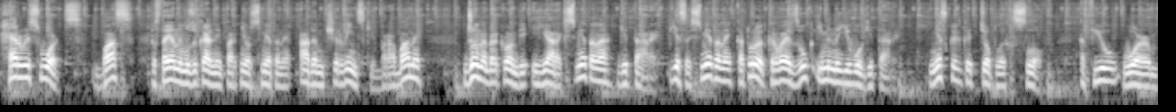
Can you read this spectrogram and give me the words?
Харри Свордс – бас, постоянный музыкальный партнер Сметаны Адам Червинский – барабаны, Джон Эберкромби и Ярок Сметана – гитары. Пьеса Сметаны, которую открывает звук именно его гитары. Несколько теплых слов – a few warm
